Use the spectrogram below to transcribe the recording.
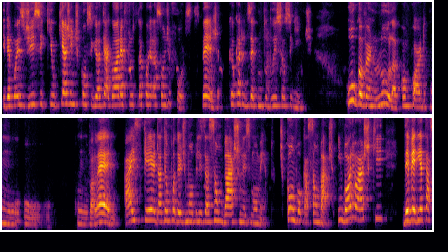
E depois disse que o que a gente conseguiu até agora é fruto da correlação de forças. Veja, o que eu quero dizer com tudo isso é o seguinte: o governo Lula, concordo com o, o com o Valério, a esquerda tem um poder de mobilização baixo nesse momento, de convocação baixo. Embora eu acho que deveria estar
